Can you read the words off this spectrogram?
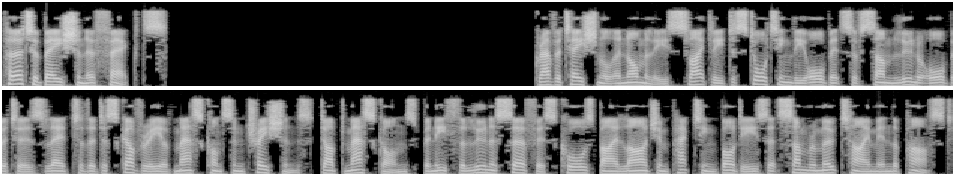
Perturbation effects Gravitational anomalies slightly distorting the orbits of some lunar orbiters led to the discovery of mass concentrations dubbed mascons beneath the lunar surface caused by large impacting bodies at some remote time in the past.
